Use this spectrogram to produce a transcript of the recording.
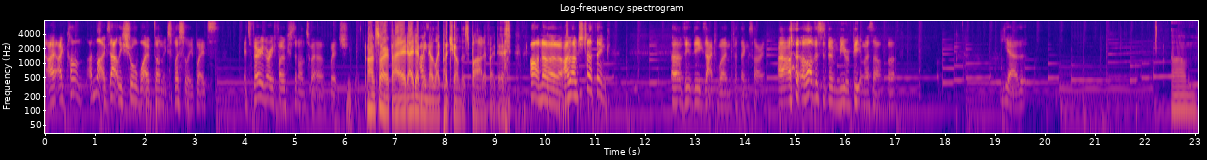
I, I can't. I'm not exactly sure what I've done explicitly, but it's it's very very focused on Twitter, which Oh, I'm sorry if I I didn't mean to like put you on the spot if I did. oh no no no I'm, I'm just trying to think uh, the the exact word for things. Sorry, uh, a lot of this has been me repeating myself, but yeah. The, Um,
